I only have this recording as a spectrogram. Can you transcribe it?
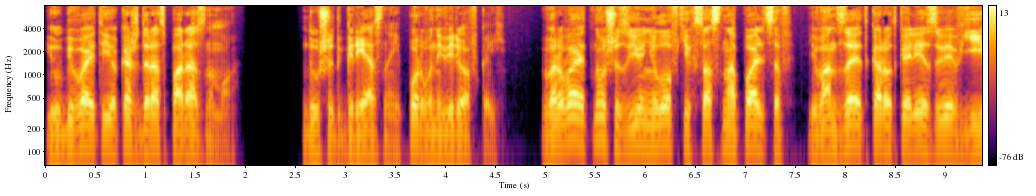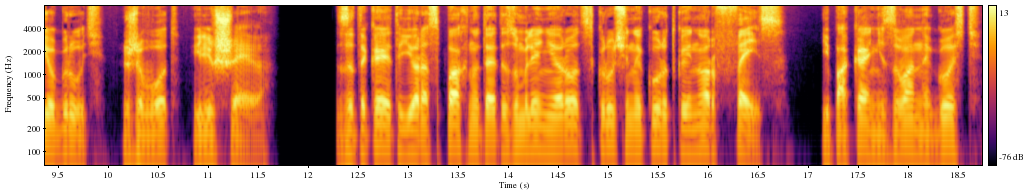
и убивает ее каждый раз по-разному. Душит грязной, порванной веревкой. Вырывает нож из ее неловких сосна пальцев и вонзает короткое лезвие в ее грудь, живот или шею. Затыкает ее распахнутый от изумления рот скрученной курткой North Face. И пока незваный гость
